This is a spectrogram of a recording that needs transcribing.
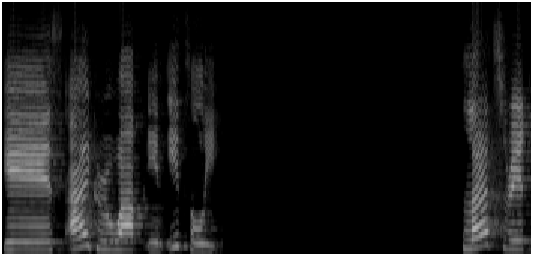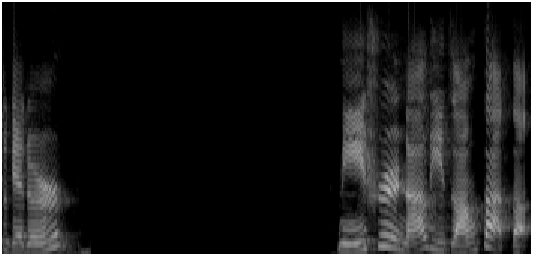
Is I grew up in Italy。Let's read together。你是哪里长大的？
